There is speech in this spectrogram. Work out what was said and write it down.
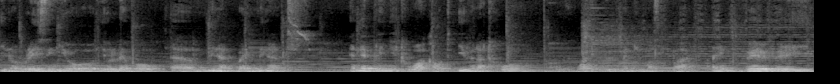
you know, raising your, your level uh, minute by minute, enabling you to work out even at home with what equipment you must buy. I think very, very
